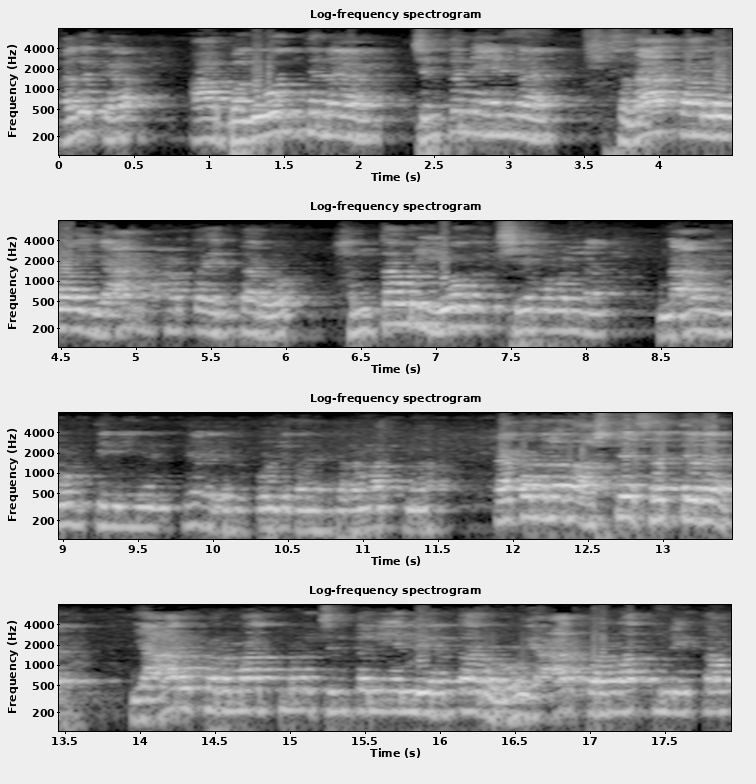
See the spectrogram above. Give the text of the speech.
ಅದಕ್ಕೆ ಆ ಭಗವಂತನ ಚಿಂತನೆಯನ್ನ ಸದಾ ಕಾಲವಾಗಿ ಯಾರು ಮಾಡ್ತಾ ಇರ್ತಾರೋ ಅಂಥವ್ರ ಯೋಗ ಕ್ಷೇಮವನ್ನ ನಾನು ನೋಡ್ತೀನಿ ಅಂತ ಹೇಳಿ ಹೇಳ್ಕೊಂಡಿದ್ದಾನೆ ಪರಮಾತ್ಮ. ಯಾಕಂದ್ರೆ ಅದು ಅಷ್ಟೇ ಸತ್ಯದ ಯಾರು ಪರಮಾತ್ಮನ ಚಿಂತನೆಯಲ್ಲಿ ಇರ್ತಾರೋ, ಯಾರು ಪರಮಾತ್ಮನಿಗೆ ತಾವು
